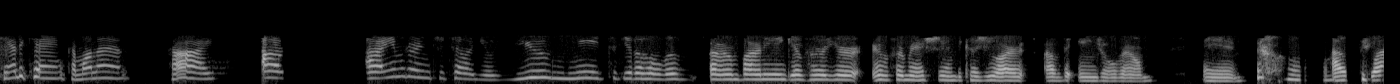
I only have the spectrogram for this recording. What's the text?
Candy Kane, come on in. Hi. Uh, I am going to tell you, you need to get a hold of um, Bonnie and give her your information because you are of the angel realm. And I'll let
